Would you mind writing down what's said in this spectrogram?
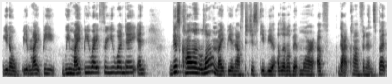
you know, it might be, we might be right for you one day. And this call alone might be enough to just give you a little bit more of that confidence. But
